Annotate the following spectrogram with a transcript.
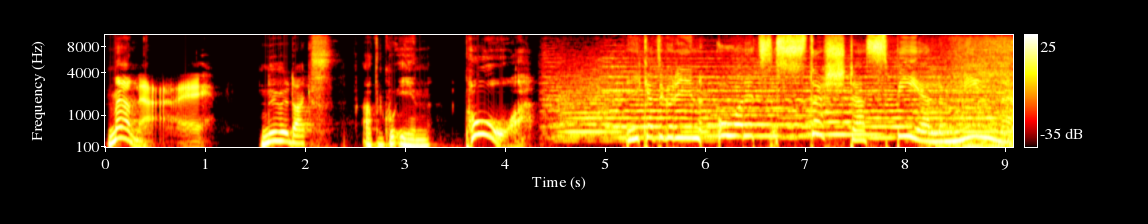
Men Nej. nu är det dags att gå in på... I kategorin Årets största spelminne.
